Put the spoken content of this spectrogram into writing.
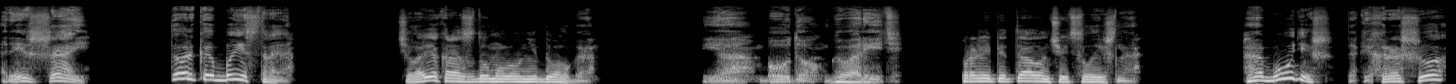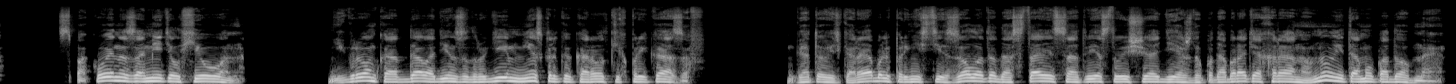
«Решай. Только быстро». Человек раздумывал недолго. «Я буду говорить», — пролепетал он чуть слышно. «А будешь? Так и хорошо», — спокойно заметил Хион. Негромко отдал один за другим несколько коротких приказов. Готовить корабль, принести золото, доставить соответствующую одежду, подобрать охрану, ну и тому подобное.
